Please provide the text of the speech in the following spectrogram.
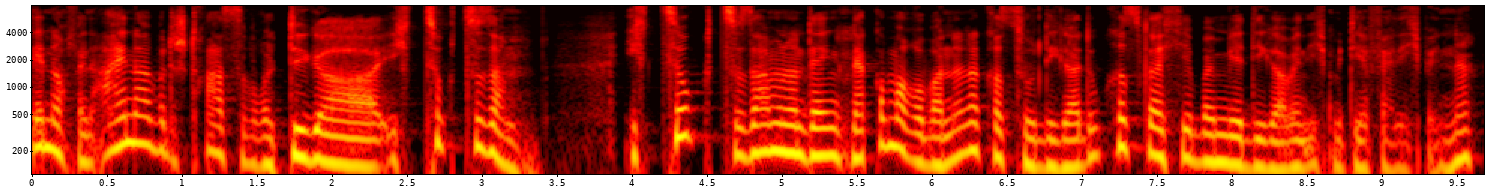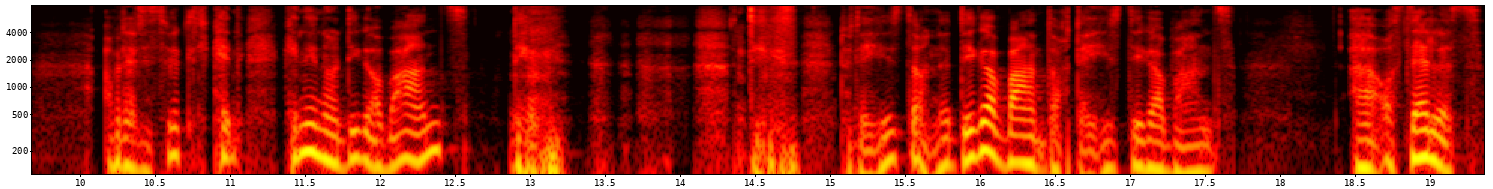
Dennoch, wenn einer über die Straße rollt, Digga, ich zuck zusammen. Ich zuck zusammen und denk, na komm mal rüber, ne, da kriegst du, Digga. Du kriegst gleich hier bei mir, Digga, wenn ich mit dir fertig bin, ne? Aber das ist wirklich, kennt, kennt ihr noch Digga Barnes? Den, Dings, der hieß doch, ne? Digger Barnes, doch, der hieß Digger Barnes. Äh, aus Dallas.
